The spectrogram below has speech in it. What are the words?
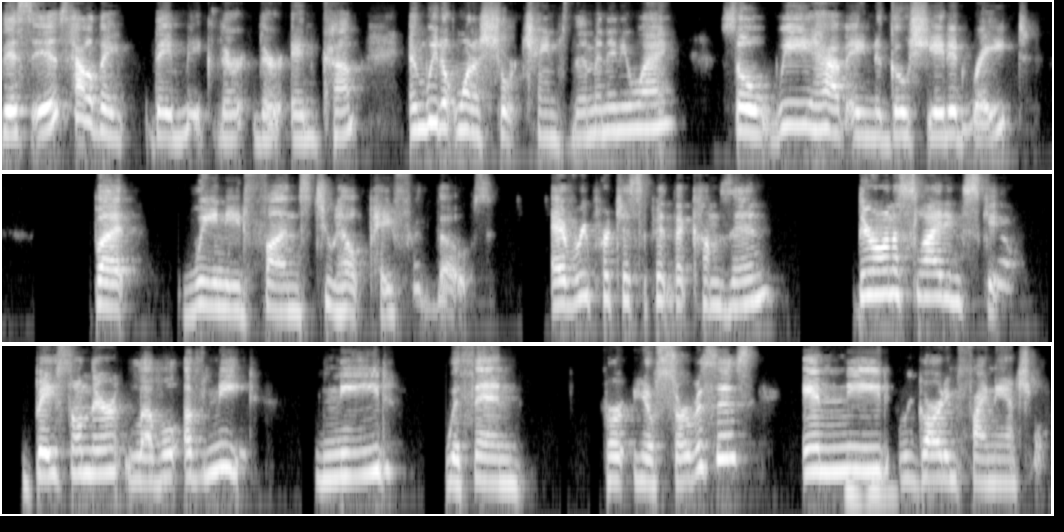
this is how they they make their their income, and we don't want to shortchange them in any way. So we have a negotiated rate, but we need funds to help pay for those. Every participant that comes in, they're on a sliding scale based on their level of need. Need within for you know services and mm-hmm. need regarding financial.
